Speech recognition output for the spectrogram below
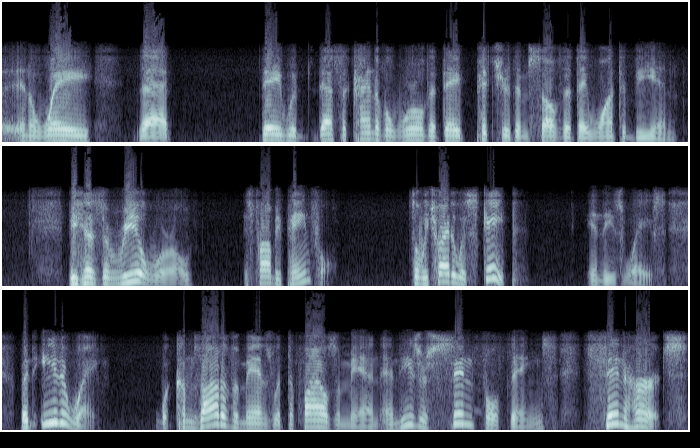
in a way that they would that's the kind of a world that they picture themselves that they want to be in because the real world is probably painful so we try to escape in these ways but either way what comes out of a man is what defiles a man, and these are sinful things. Sin hurts,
